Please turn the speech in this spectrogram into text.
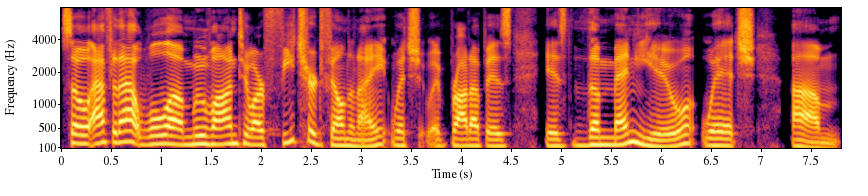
so after that, we'll uh, move on to our featured film tonight, which I brought up is is the menu, which um,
